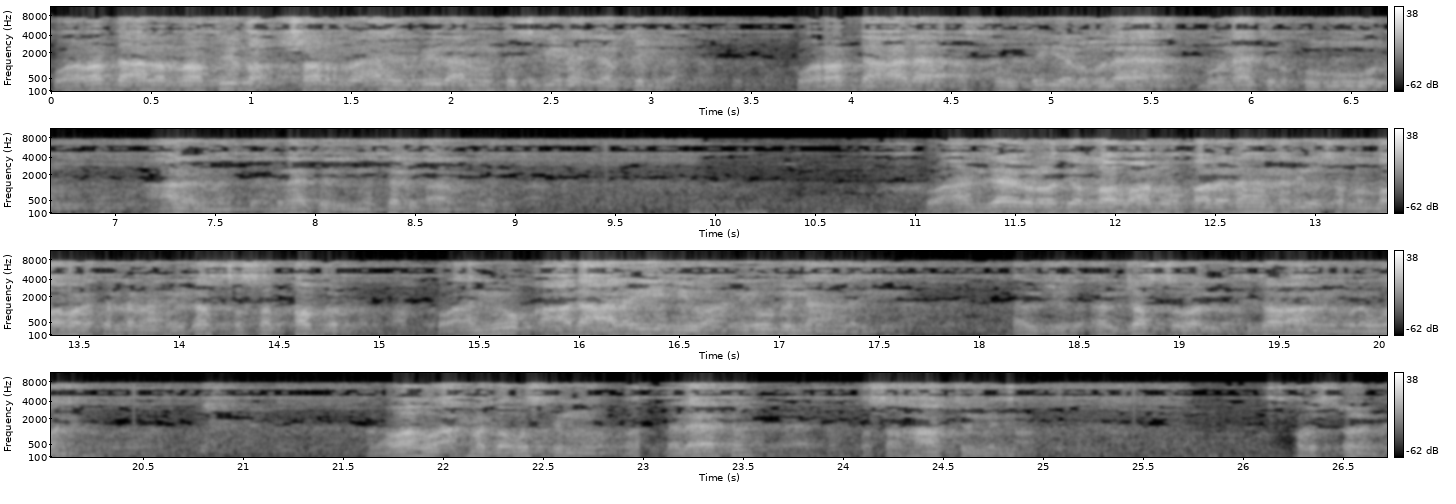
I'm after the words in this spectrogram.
ورد على الرافضة شر أهل البدع المنتسبين إلى القبلة. ورد على الصوفية الغلاة بناة القبور على بناة المساجد على القبور. وعن جابر رضي الله عنه قال نهى النبي صلى الله عليه وسلم أن يجصص القبر وأن يقعد عليه وأن يبنى عليه. الجص والحجارة الملونة. رواه أحمد ومسلم والثلاثة وصححه الترمذي. أصحاب السنن.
